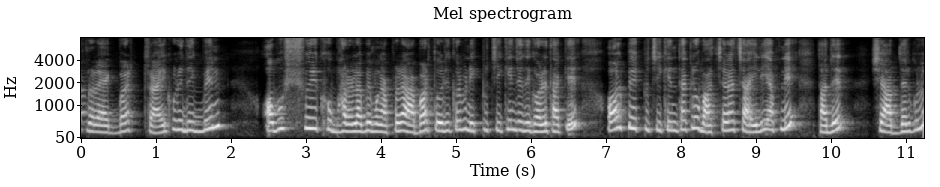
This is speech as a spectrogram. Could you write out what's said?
আপনারা একবার ট্রাই করে দেখবেন। অবশ্যই খুব ভালো লাগবে এবং আপনারা আবার তৈরি করবেন। একটু চিকেন যদি ঘরে থাকে, অল্প একটু চিকেন থাকলেও বাচ্চারা চাইলেই আপনি তাদের সে আবদারগুলো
